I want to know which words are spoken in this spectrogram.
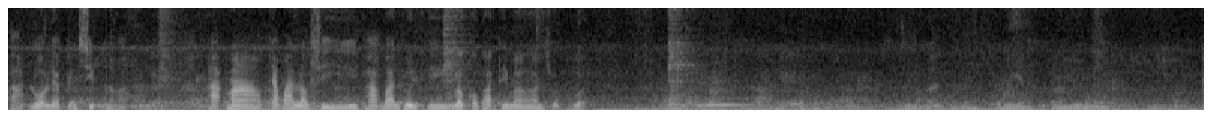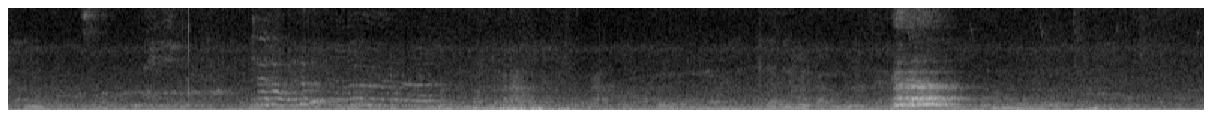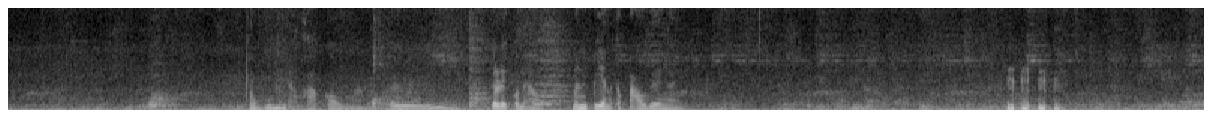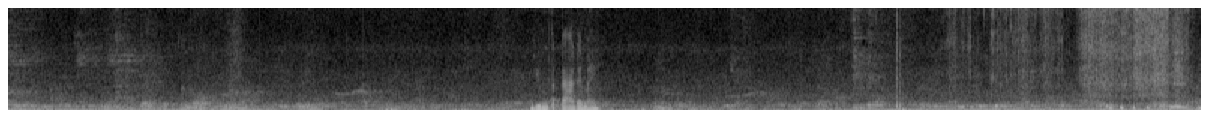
พระรวมแล้วเป็นสิบนะคะ บ้านเราสี่พระบ้านเพื่อนอีก แล้วก็พระที่มางานศพด้วย โอ้ไม่ได้เอาขากล่องมาเอ้ยตัวเล็กก็ไม่เอา มันเปลี่ยนกระเป๋าด้วยไง ยืมตะกร้าได้ไหม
